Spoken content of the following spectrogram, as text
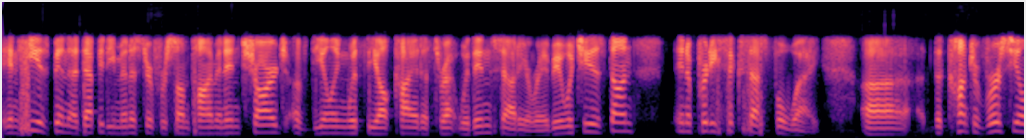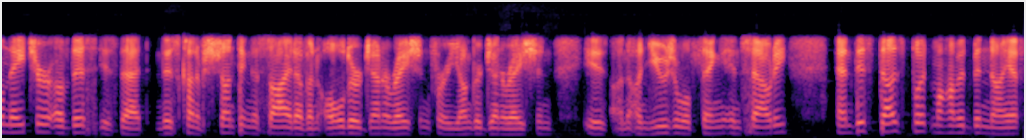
And he has been a deputy minister for some time and in charge of dealing with the Al Qaeda threat within Saudi Arabia, which he has done in a pretty successful way. Uh, the controversial nature of this is that this kind of shunting aside of an older generation for a younger generation is an unusual thing in Saudi. And this does put Mohammed bin Nayef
